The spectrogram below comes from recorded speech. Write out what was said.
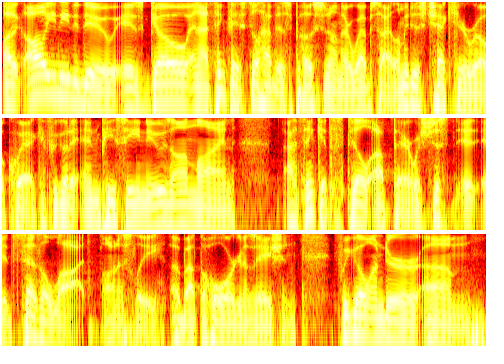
like all you need to do is go, and I think they still have this posted on their website. Let me just check here real quick. If we go to NPC News Online, I think it's still up there, which just it, it says a lot, honestly, about the whole organization. If we go under um,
